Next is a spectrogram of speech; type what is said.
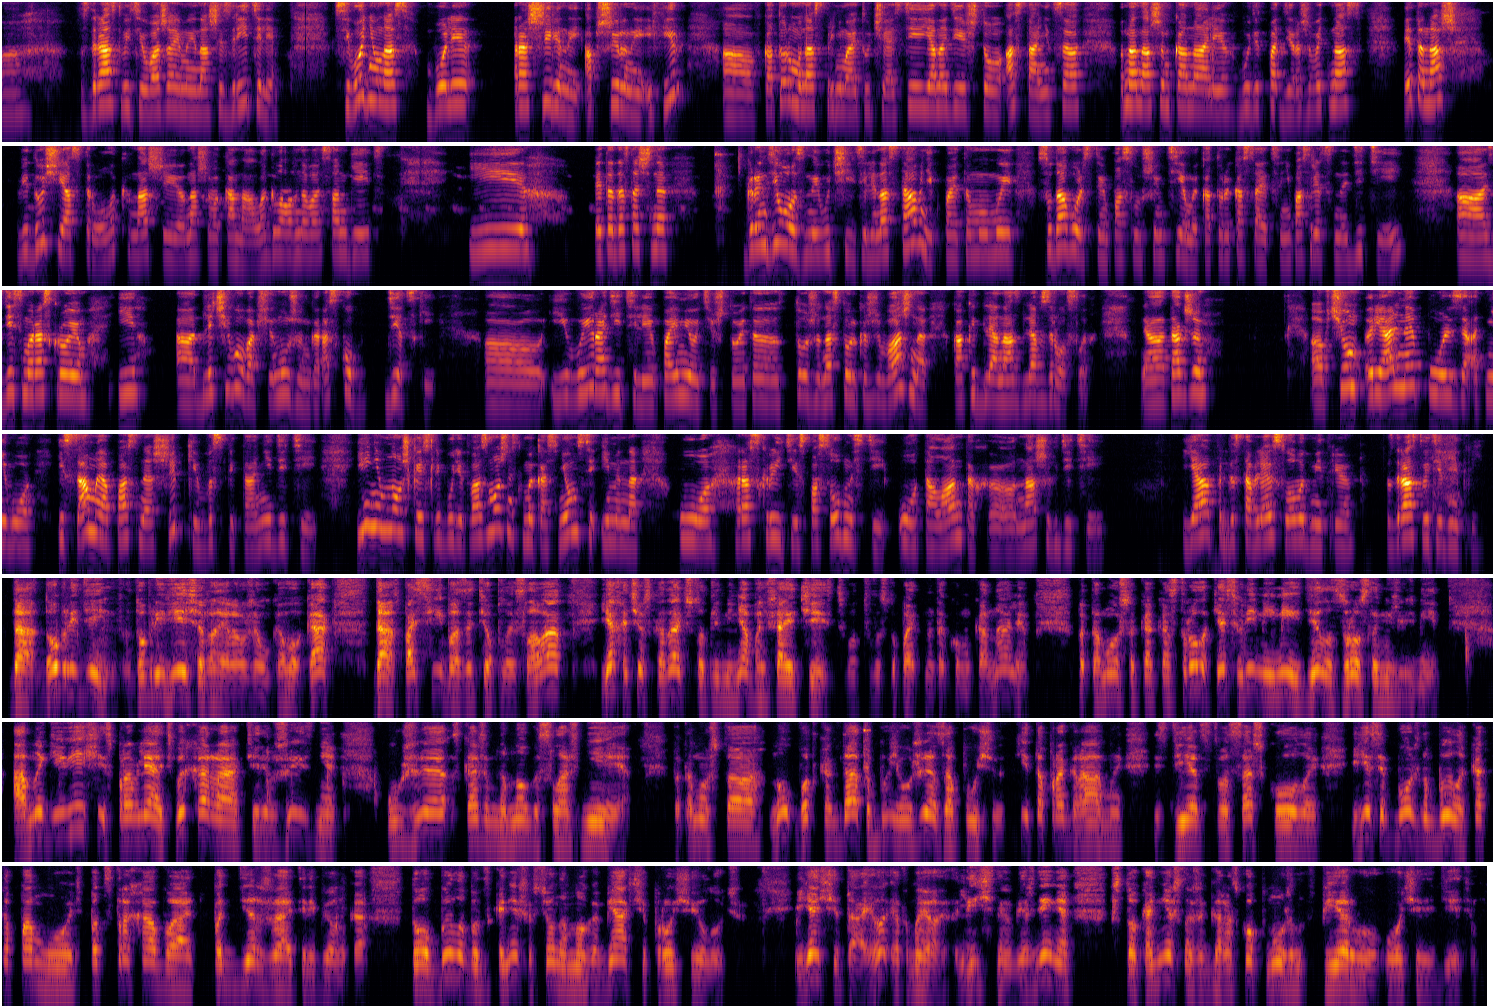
А, здравствуйте, уважаемые наши зрители! Сегодня у нас более расширенный, обширный эфир, а, в котором у нас принимает участие. Я надеюсь, что останется на нашем канале, будет поддерживать нас. Это наш ведущий астролог нашей, нашего канала главного «Сангейтс». И это достаточно грандиозный учитель и наставник, поэтому мы с удовольствием послушаем темы, которые касаются непосредственно детей. А, здесь мы раскроем и а, для чего вообще нужен гороскоп детский. А, и вы, родители, поймете, что это тоже настолько же важно, как и для нас, для взрослых. Также в чем реальная польза от него и самые опасные ошибки в воспитании детей. И немножко, если будет возможность, мы коснемся именно о раскрытии способностей, о талантах э, наших детей. Я предоставляю слово Дмитрию. Здравствуйте, Дмитрий. Да, добрый день, добрый вечер, наверное, уже у кого как. Да, спасибо за теплые слова. Я хочу сказать, что для меня большая честь вот выступать на таком канале, потому что как астролог я все время имею дело с взрослыми людьми. А многие вещи исправлять в их характере, в жизни уже, скажем, намного сложнее. Потому что, ну, вот когда-то были уже запущены какие-то программы с детства, со школы. И если бы можно было как-то помочь, подстраховать, поддержать ребенка, то было бы, конечно, все намного мягче, проще и лучше. И я считаю, это мое личное убеждение, что, конечно же, гороскоп нужен в первую очередь детям.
